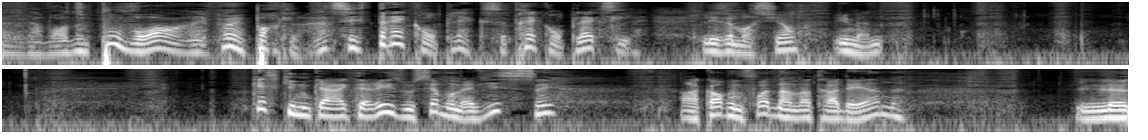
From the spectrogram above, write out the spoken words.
euh, d'avoir du pouvoir, hein, peu importe là. Hein, c'est très complexe, c'est très complexe les émotions humaines. Qu'est-ce qui nous caractérise aussi, à mon avis, c'est, encore une fois, dans notre ADN, le,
